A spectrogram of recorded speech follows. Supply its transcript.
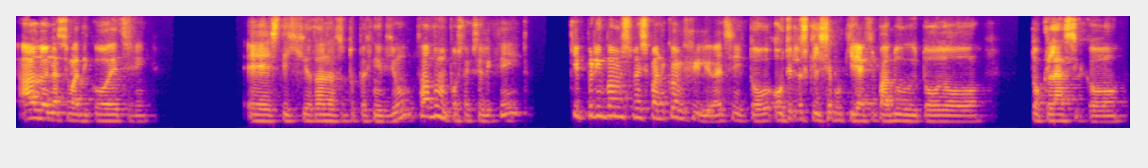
Άλλο ένα σημαντικό έτσι ε, στοιχείο θα είναι αυτό του παιχνιδιού. Θα δούμε πώς θα εξελιχθεί. Και πριν πάμε στον Ισπανικό εμφύλιο, έτσι, το, ο τρίτο κλεισέ που κυριαρχεί παντού, το, το, το κλασικό,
